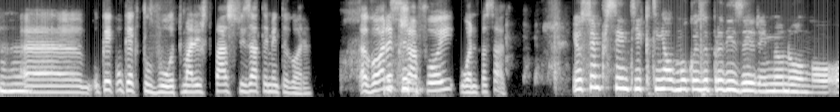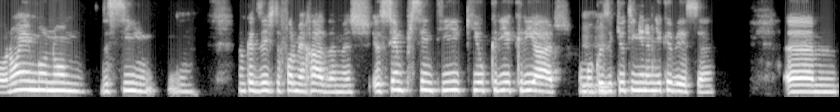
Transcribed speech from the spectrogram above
uhum. uh, o, que é, o que é que te levou a tomar este passo exatamente agora? Agora que já foi o ano passado. Eu sempre senti que tinha alguma coisa para dizer em meu nome, ou, ou não é em meu nome assim, não quer dizer isto da forma errada, mas eu sempre senti que eu queria criar uma uhum. coisa que eu tinha na minha cabeça. Um, uh,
